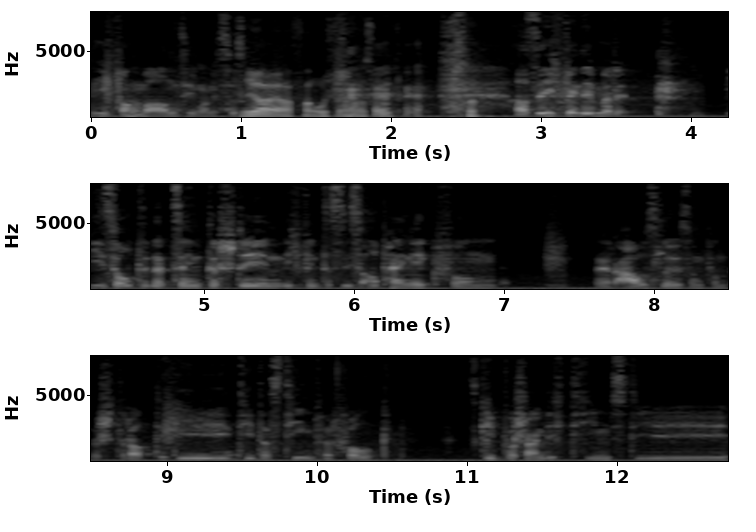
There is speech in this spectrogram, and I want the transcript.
Ich fange mal an, Simon. Ist das ja, gut? ja, fang ruhig an. also ich finde immer, wie sollte der Center stehen? Ich finde, das ist abhängig von der Auslösung, von der Strategie, die das Team verfolgt. Es gibt wahrscheinlich Teams, die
